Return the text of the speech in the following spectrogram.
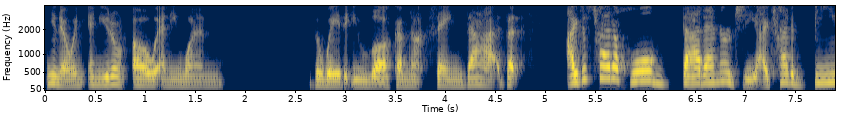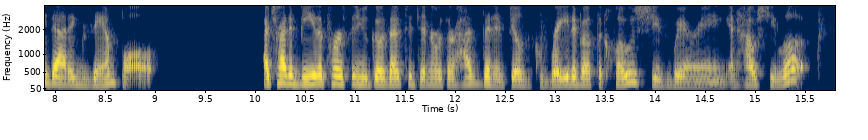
you know, and, and you don't owe anyone the way that you look. I'm not saying that, but I just try to hold that energy. I try to be that example. I try to be the person who goes out to dinner with her husband and feels great about the clothes she's wearing and how she looks,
